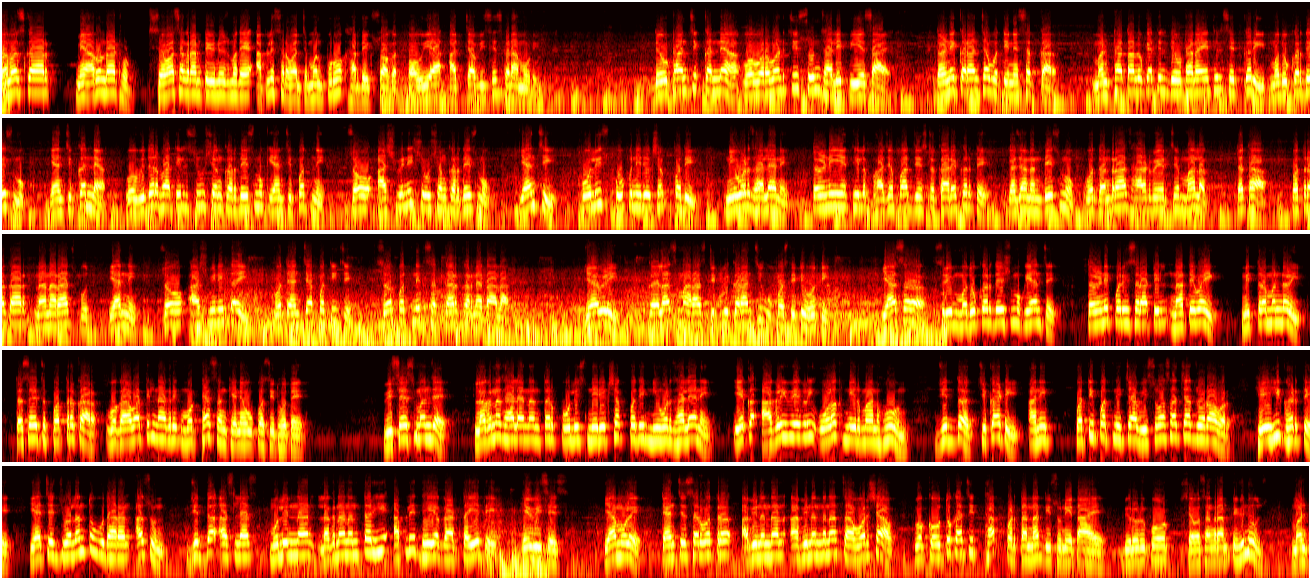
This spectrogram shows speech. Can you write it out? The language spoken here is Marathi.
नमस्कार मी अरुण राठोड. सेवा संग्राम टीव्ही न्यूजमध्ये आपले सर्वांचे मनपूर्वक हार्दिक स्वागत. पाहूया आजच्या विशेष घडामोडी. देवठाणची कन्या व वरवणची सून झाली पी एस आय तळणीकरांच्या वतीने सत्कार. मंठा तालुक्यातील देवठाणा येथील शेतकरी मधुकर देशमुख यांची कन्या व विदर्भातील शिवशंकर देशमुख यांची पत्नी सौ अश्विनी शिवशंकर देशमुख यांची पोलीस उपनिरीक्षक पदी निवड झाल्याने तळणी येथील भाजपा ज्येष्ठ कार्यकर्ते गजानन देशमुख व धनराज हार्डवेअरचे मालक तथा पत्रकार नाना राजपूत यांनी सौ अश्विनीताई व त्यांच्या पतीचे सपत्नीक सत्कार करण्यात आला. यावेळी कैलास महाराज टिटवीकरांची उपस्थिती होती. यासह श्री मधुकर देशमुख यांचे तळणी परिसरातील नातेवाईक मित्रमंडळी तसेच पत्रकार व गावातील नागरिक मोठ्या संख्येने उपस्थित होते. विशेष म्हणजे लग्न झाल्यानंतर पोलीस निरीक्षकपदी निवड झाल्याने एक आगळी वेगळी ओळख निर्माण होऊन जिद्द चिकाटी आणि पतीपत्नीच्या विश्वासाच्या जोरावर हेही घडते याचे ज्वलंत उदाहरण असून जिद्द असल्यास मुलींना लग्नानंतरही आपले ध्येय गाठता येते हे विशेष. यामुळे त्यांचे सर्वत्र अभिनंदन अभिनंदनाचा वर्षाव व कौतुकाची थाप पडताना दिसून येत आहे. Bureau report Sevasangram TV news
